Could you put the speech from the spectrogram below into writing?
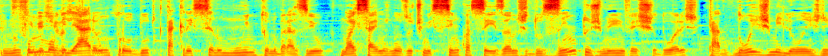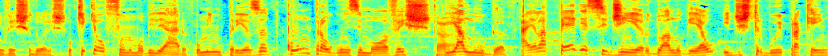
nunca Fundo imobiliário é um produto que está crescendo muito no Brasil. Nós saímos nos últimos 5 a 6 anos de 200 mil investidores para 2 milhões de investidores. O que, que é o fundo imobiliário? Uma empresa compra alguns imóveis tá. e aluga. Aí ela pega esse dinheiro do aluguel e distribui para quem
